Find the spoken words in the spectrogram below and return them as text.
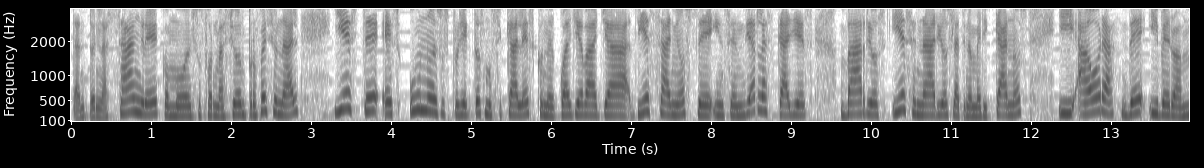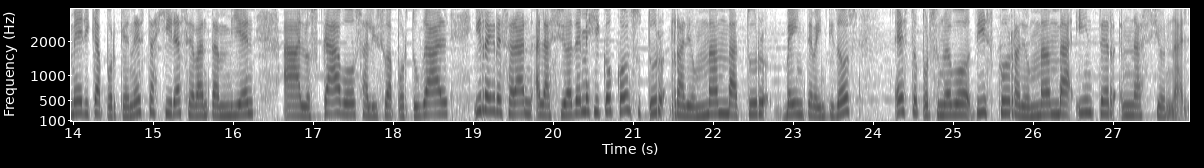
tanto en la sangre como en su formación profesional y este es uno de sus proyectos musicales con el cual lleva ya 10 años de incendiar las calles, barrios y escenarios latinoamericanos y ahora de Iberoamérica porque en esta gira se van también a Los Cabos, a Lisboa, Portugal y regresarán a la Ciudad de México con su tour Radio Mamba Tour 2022. Esto por su nuevo disco Radio Mamba Internacional.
